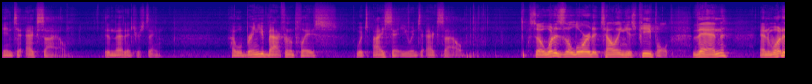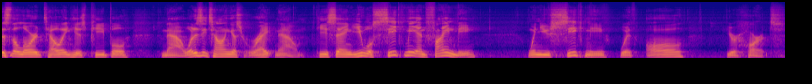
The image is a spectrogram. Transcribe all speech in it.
into exile. Isn't that interesting? I will bring you back from the place which I sent you into exile. So, what is the Lord telling his people then? And what is the Lord telling his people now? What is he telling us right now? He's saying, You will seek me and find me when you seek me with all your heart.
